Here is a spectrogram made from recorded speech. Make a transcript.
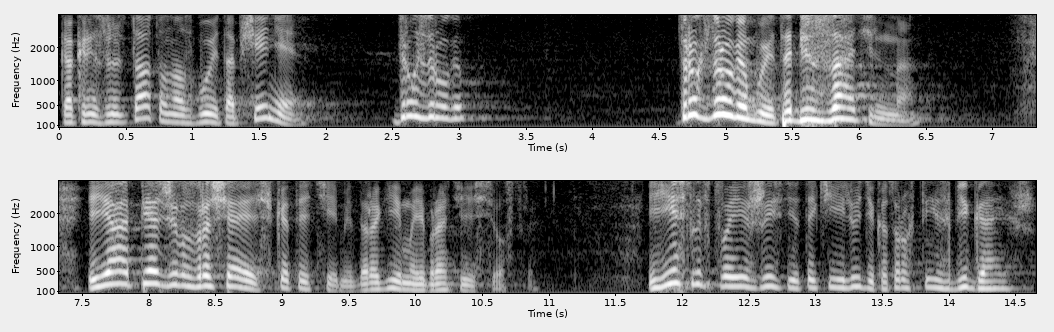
как результат у нас будет общение друг с другом. Друг с другом будет, обязательно. И я опять же возвращаюсь к этой теме, дорогие мои братья и сестры. И есть ли в твоей жизни такие люди, которых ты избегаешь?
